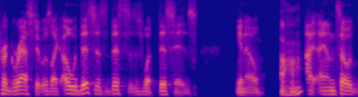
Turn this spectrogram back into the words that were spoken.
progressed. It was like, oh, this is this is what this is, you know. Uh-huh. And so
